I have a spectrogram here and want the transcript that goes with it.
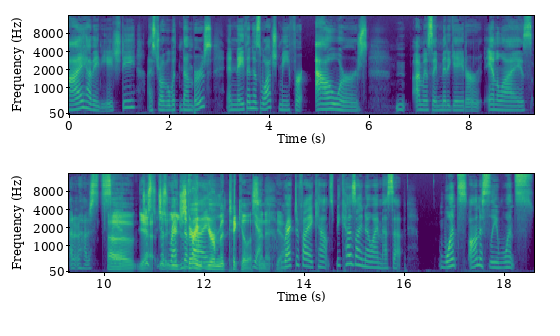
I have ADHD. I struggle with numbers, and Nathan has watched me for hours. I'm going to say mitigate or analyze. I don't know how to say Uh, it. yeah. Just, just you're just very you're meticulous in it. Yeah. Rectify accounts because I know I mess up. Once, honestly, once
